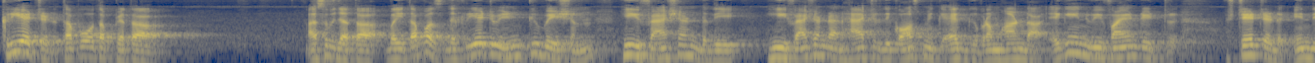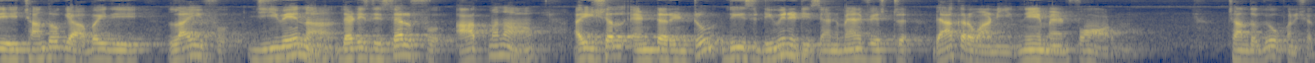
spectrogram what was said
created Tapotapyata Asrujata. By tapas, the creative incubation, he fashioned the he fashioned and hatched the cosmic egg Brahmanda. Again, we find it stated in the Chandogya by the life Jivena, that is the self Atmana, I shall enter into these divinities and manifest Vyakaravani, name and form. Chandogya Upanishad.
